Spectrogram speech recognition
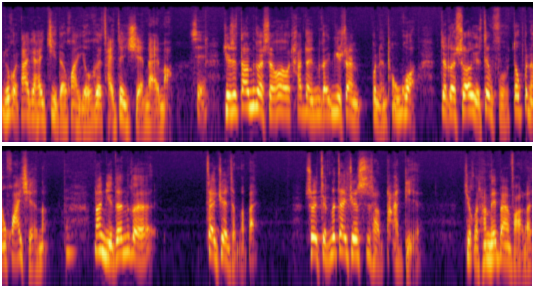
如果大家还记得的话，有个财政悬崖嘛，是，就是到那个时候，他的那个预算不能通过，这个所有政府都不能花钱了，那你的那个债券怎么办？所以整个债券市场大跌，结果他没办法了，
